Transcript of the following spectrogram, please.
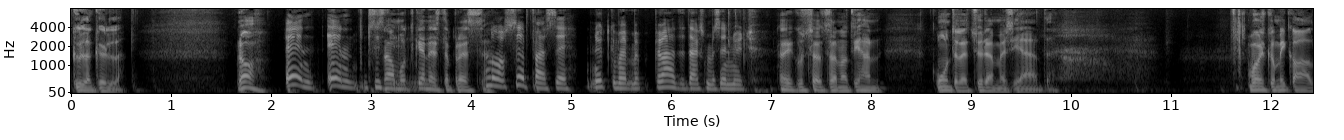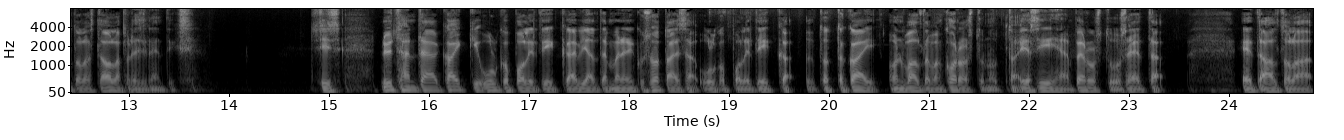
Kyllä, kyllä. No, En, en, siis, No, mutta kenestä pressaa? no sepä se. Nytkö me, me päätetäänkö me se nyt? Ei, kun sä sanot ihan, kuuntelet sydämesi ääntä. Voisiko Mika Aaltolasta olla presidentiksi? Siis nythän tämä kaikki ulkopolitiikka ja vielä tämmöinen niin sotaisa ulkopolitiikka totta kai on valtavan korostunutta. Ja siihen perustuu se, että, että Aaltola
